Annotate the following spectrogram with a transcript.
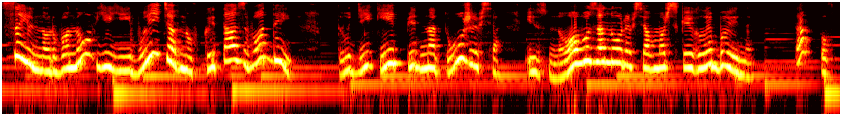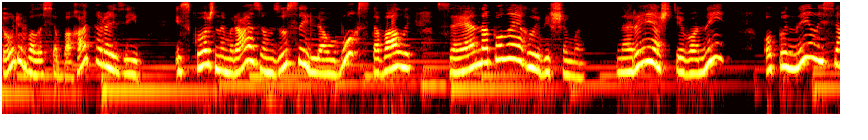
сильно рвонув її і витягнув кита з води. Тоді кіт піднатужився і знову занурився в морські глибини. Так повторювалося багато разів, і з кожним разом зусилля обох ставали все наполегливішими. Нарешті вони опинилися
